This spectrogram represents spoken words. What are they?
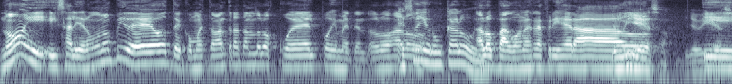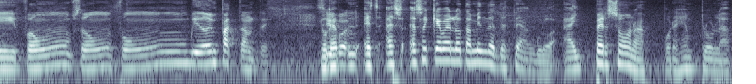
No, y, y salieron unos videos de cómo estaban tratando los cuerpos y metiéndolos a, Eso los, yo nunca lo vi. a los vagones refrigerados. Yo vi eso, yo vi y fue un, fue un fue un video impactante. Lo Sí, que- pues- es- es- eso hay que verlo también desde este ángulo. Hay personas, por ejemplo, la,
